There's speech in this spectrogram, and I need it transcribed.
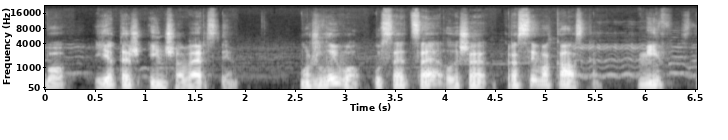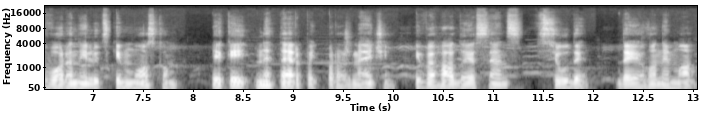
Бо є теж інша версія. Можливо, усе це лише красива казка, міф, створений людським мозком, який не терпить порожнечі і вигадує сенс всюди, де його нема.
